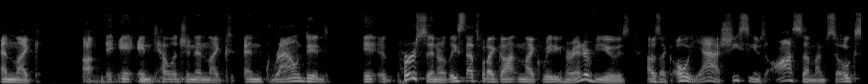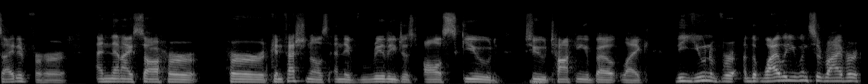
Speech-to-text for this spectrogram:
and like uh, i- i- intelligent and like and grounded i- i- person or at least that's what i got in like reading her interviews i was like oh yeah she seems awesome i'm so excited for her and then i saw her her confessionals and they've really just all skewed to talking about like the universe the, why will you win survivor?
